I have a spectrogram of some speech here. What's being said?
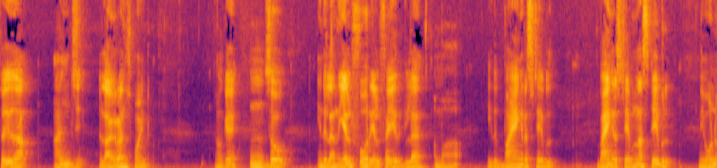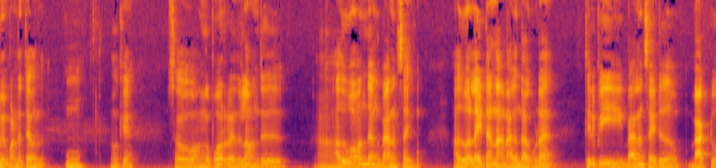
ஸோ இதுதான் அஞ்சு லாக்ரான்ஜ் பாயிண்ட் ஓகே ஸோ இதில் அந்த எல் ஃபோர் எல் ஃபைவ் இருக்குல்ல? ஆமாம் இது பயங்கர ஸ்டேபிள் பயங்கர ஸ்டேபிள்னா ஸ்டேபிள் நீ ஒன்றுமே பண்ண தேவையில்ல. ம். ஓகே ஸோ அங்கே போடுற இதெல்லாம் வந்து அதுவாக வந்து அங்கே பேலன்ஸ் ஆகிக்கும் அதுவாக லைட்டாக நான் நகர்ந்தா கூட திருப்பி பேலன்ஸ் ஆகிட்டு பேக் டு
